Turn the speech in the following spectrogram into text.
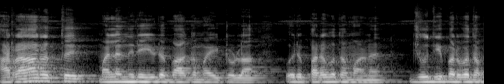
അറാറത്ത് മലനിരയുടെ ഭാഗമായിട്ടുള്ള ഒരു പർവതമാണ് ജ്യൂതി പർവതം.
